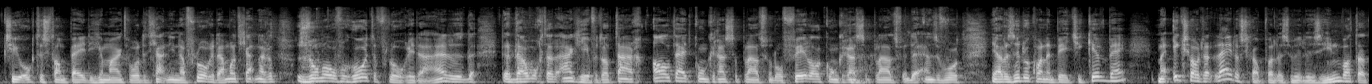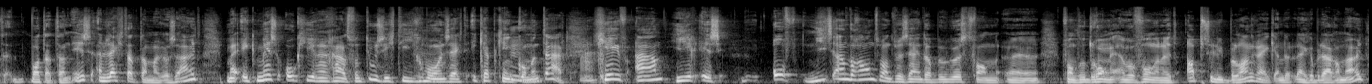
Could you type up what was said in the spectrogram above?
ik zie ook de stampij die gemaakt wordt het gaat niet naar Florida, maar het gaat naar het zonovergoten Florida. Hè. Dus daar wordt dat aangegeven dat daar altijd congressen plaatsvinden, of veelal congressen plaatsvinden enzovoort. Ja, er zit ook wel een beetje kif bij. Maar ik zou dat leiderschap wel eens willen zien, wat dat, wat dat dan is. En leg dat dan maar eens uit. Maar ik mis ook hier een raad van toezicht die gewoon zegt: ik heb geen hmm. commentaar. Geef aan, hier is of niets aan de hand, want we zijn daar bewust van, uh, van verdrongen en we vonden het absoluut belangrijk en dat leggen we daarom uit.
